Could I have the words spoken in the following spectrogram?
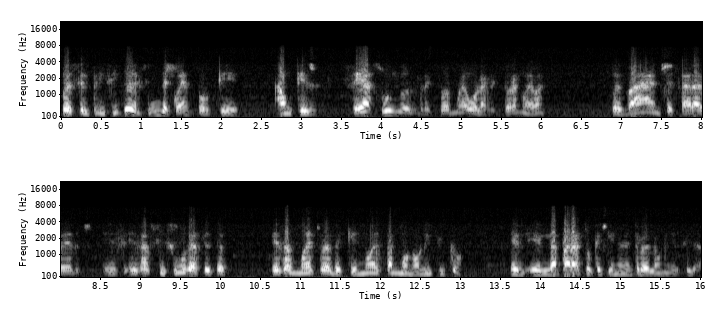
pues el principio del fin de Cuen, porque aunque sea suyo el rector nuevo o la rectora nueva, pues va a empezar a ver es, esas fisuras, esas, esas muestras de que no es tan monolítico el, el, aparato que tiene dentro de la universidad.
